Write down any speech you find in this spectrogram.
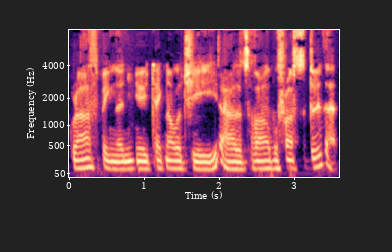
grasping the new technology uh, that's available for us to do that.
